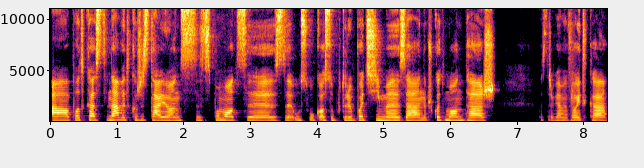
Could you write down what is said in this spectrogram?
a podcast nawet korzystając z pomocy, z usług osób, którym płacimy za na przykład montaż, pozdrawiamy Wojtka,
